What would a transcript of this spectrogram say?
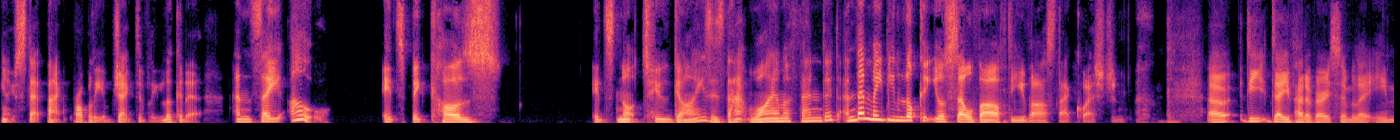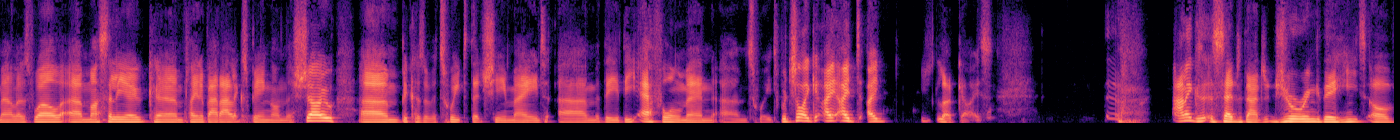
you know, step back properly, objectively, look at it and say, oh, it's because it's not two guys. Is that why I'm offended? And then maybe look at yourself after you've asked that question. Uh, D- Dave had a very similar email as well. Uh, Marcelino complained about Alex being on the show um, because of a tweet that she made, um, the the F all men um, tweet, which like I, I I look guys. Alex said that during the heat of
